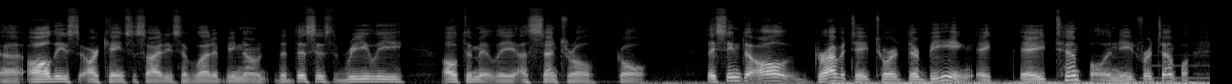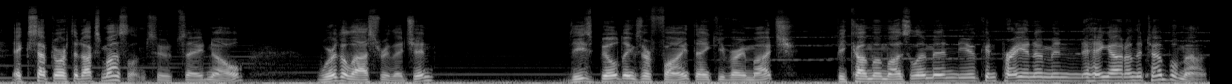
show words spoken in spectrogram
uh, all these arcane societies have let it be known that this is really ultimately a central goal. they seem to all gravitate toward there being a, a temple, a need for a temple, except Orthodox Muslims who say, no, we're the last religion. These buildings are fine, thank you very much. Become a Muslim and you can pray in them and hang out on the Temple Mount,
